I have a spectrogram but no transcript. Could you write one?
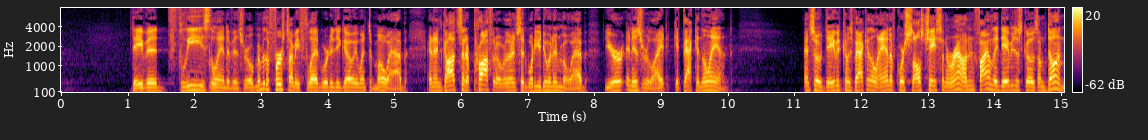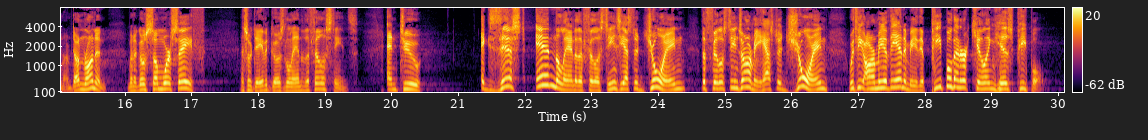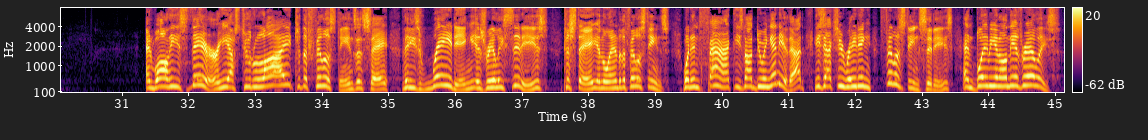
David flees the land of Israel. Remember the first time he fled, where did he go? He went to Moab. And then God sent a prophet over there and said, What are you doing in Moab? You're an Israelite. Get back in the land. And so David comes back in the land. Of course, Saul's chasing around. And finally, David just goes, I'm done. I'm done running. I'm going to go somewhere safe. And so David goes to the land of the Philistines. And to exist in the land of the Philistines, he has to join the Philistines' army. He has to join with the army of the enemy, the people that are killing his people. And while he's there, he has to lie to the Philistines and say that he's raiding Israeli cities to stay in the land of the Philistines. When in fact, he's not doing any of that. He's actually raiding Philistine cities and blaming it on the Israelis.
